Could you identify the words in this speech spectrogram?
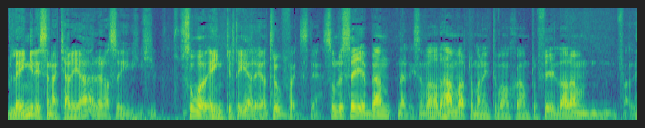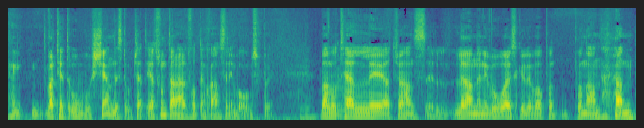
längre i sina karriärer. Alltså, så enkelt är det, jag tror faktiskt det. Som du säger, Bentner, liksom, vad hade han varit om han inte var en skön profil? Då hade han, han varit helt okänd i stort sett. Jag tror inte han hade fått den chansen i Wolfsburg. Balotelli, jag tror hans lönenivåer skulle vara på, på en annan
